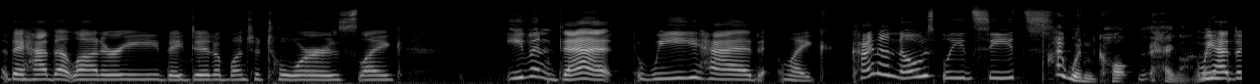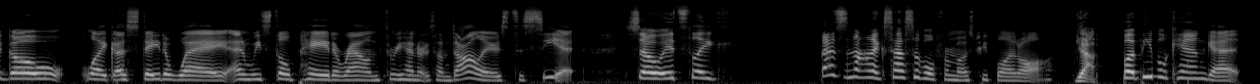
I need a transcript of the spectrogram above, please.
They had that lottery. They did a bunch of tours. Like, even that, we had like kind of nosebleed seats. I wouldn't call. Hang on. We had to go like a state away, and we still paid around 300 some dollars to see it. So it's like, that's not accessible for most people at all. yeah. But people can get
